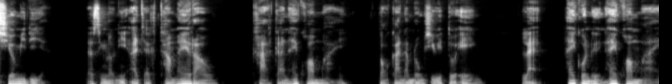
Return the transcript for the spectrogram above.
เชียลมีเดียและสิ่งเหล่านี้อาจจะทำให้เราขาดการให้ความหมายต่อการดำรงชีวิตตัวเอง และให้คนอื่นให้ความหมาย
